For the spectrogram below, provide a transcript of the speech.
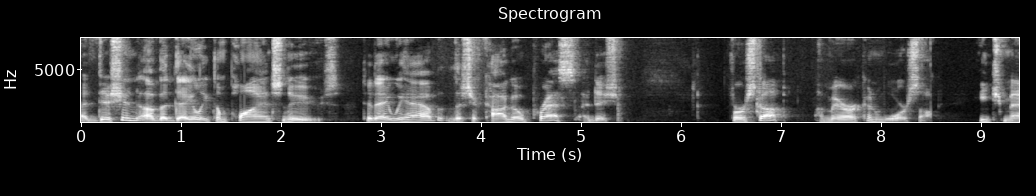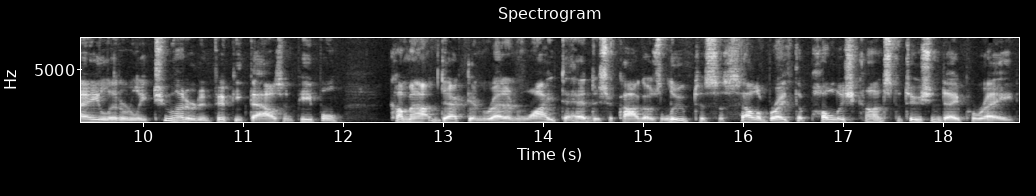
edition of the Daily Compliance News. Today we have the Chicago Press edition. First up, American Warsaw. Each May, literally 250,000 people come out decked in red and white to head to Chicago's Loop to celebrate the Polish Constitution Day parade.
